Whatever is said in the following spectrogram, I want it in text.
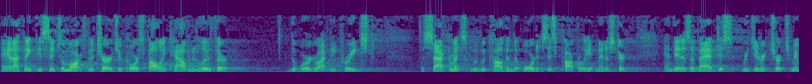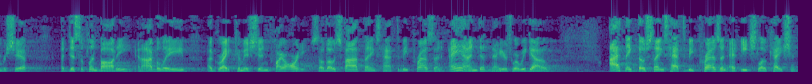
And I think the essential marks of the church, of course, following Calvin and Luther, the word rightly preached, the sacraments, we would call them the ordinances properly administered, and then as a Baptist, regenerate church membership, a disciplined body, and I believe a Great Commission priority. So those five things have to be present. And, now here's where we go. I think those things have to be present at each location.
